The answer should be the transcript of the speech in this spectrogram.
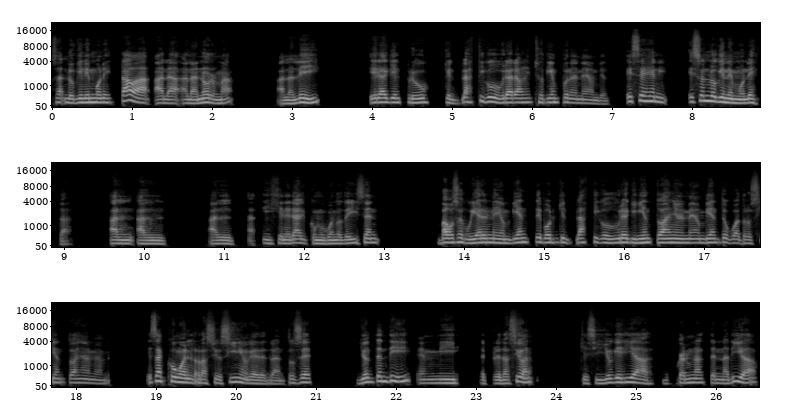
o sea, lo que le molestaba a la, a la norma, a la ley, era que el, plástico durara mucho tiempo en el medio ambiente. Ese es el, eso es lo que le molesta al, al, al, en general, como cuando te dicen, vamos a cuidar el medio ambiente porque el plástico dura 500 años en el medio ambiente o 400 años en el medio ambiente. Ese es como el raciocinio que hay detrás. Entonces, yo entendí en mi interpretación que si yo quería buscar una alternativa,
